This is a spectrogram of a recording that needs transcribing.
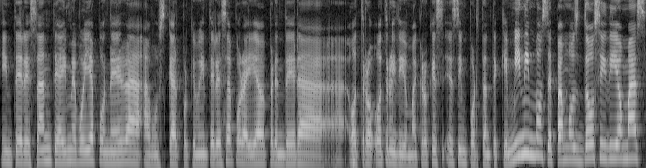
Interesante, ahí me voy a poner a, buscar porque me interesa por ahí aprender a, otro, otro idioma. Creo que es, importante que mínimo sepamos dos idiomas.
